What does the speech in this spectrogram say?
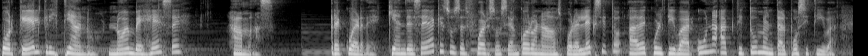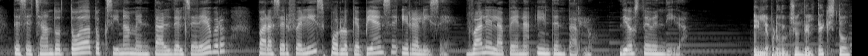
Porque el cristiano no envejece jamás. Recuerde, quien desea que sus esfuerzos sean coronados por el éxito ha de cultivar una actitud mental positiva, desechando toda toxina mental del cerebro para ser feliz por lo que piense y realice. Vale la pena intentarlo. Dios te bendiga. En la producción del texto,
